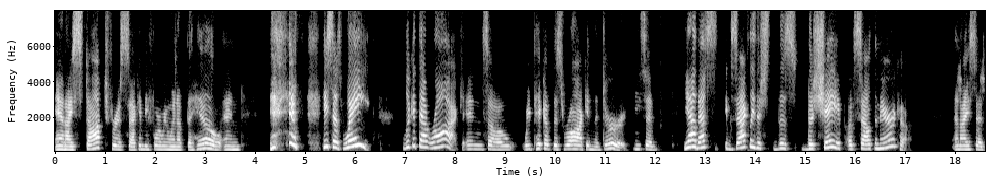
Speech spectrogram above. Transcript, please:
and i stopped for a second before we went up the hill and he says wait look at that rock and so we pick up this rock in the dirt he said yeah, that's exactly the this the shape of South America. And I said,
